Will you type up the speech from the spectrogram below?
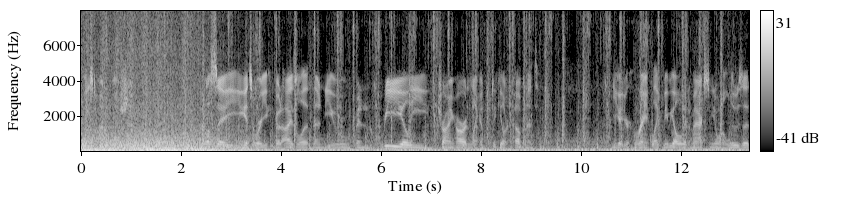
the least amount of bullshit. Let's say you get to where you can go to Izalith and you've been really trying hard in like a particular covenant. you got your rank like maybe all the way to max and you don't want to lose it.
